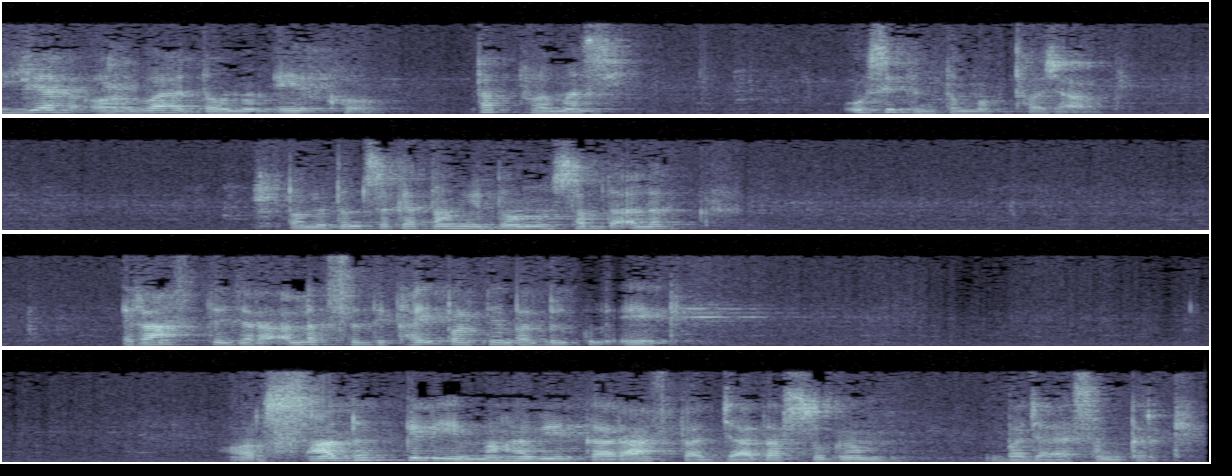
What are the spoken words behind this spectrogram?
यह और वह दोनों एक हो तत्वमसी उसी दिन तुम मुक्त हो जाओगे। तो मैं तुमसे कहता हूँ, ये दोनों शब्द अलग रास्ते जरा अलग से दिखाई पड़ते हैं, पर बिल्कुल एक है। और साधक के लिए महावीर का रास्ता ज़्यादा सुगम बजाय शंकर के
